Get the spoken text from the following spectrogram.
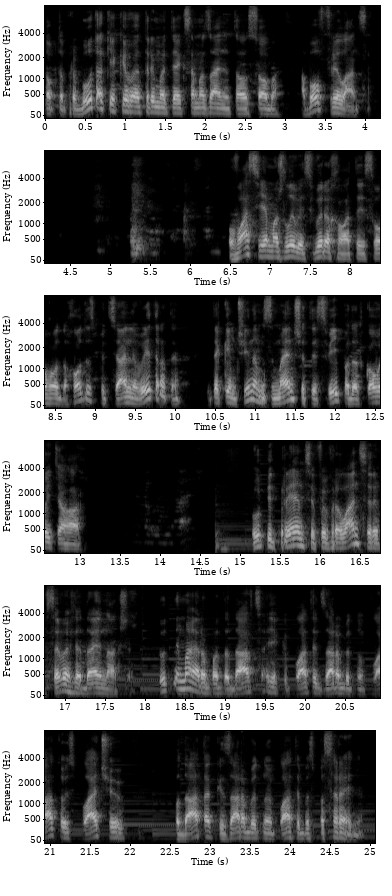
тобто прибуток, який ви отримаєте як самозайнята особа або фрілансер. У вас є можливість вирахувати із свого доходу спеціальні витрати і таким чином зменшити свій податковий тягар. У підприємців і фрилансерів все виглядає інакше. Тут немає роботодавця, який платить заробітну плату і сплачує податок із заробітної плати безпосередньо.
